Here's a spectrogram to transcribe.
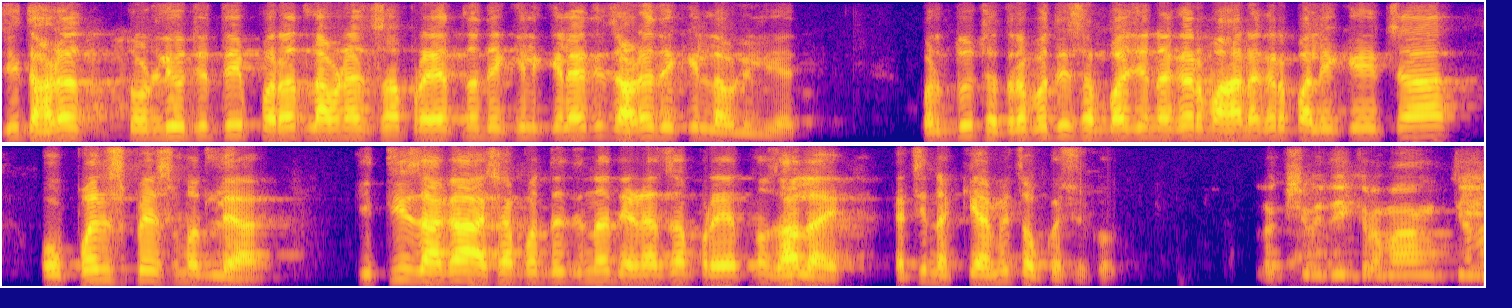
जी झाडं तोडली होती ती परत लावण्याचा प्रयत्न देखील केलाय ती झाडं देखील लावलेली आहेत. परंतु छत्रपती संभाजीनगर महानगरपालिकेच्या ओपन स्पेस मधल्या किती जागा अशा पद्धतीनं देण्याचा प्रयत्न झालाय याची नक्की आम्ही चौकशी करू. लक्षवेधी क्रमांक तीन.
